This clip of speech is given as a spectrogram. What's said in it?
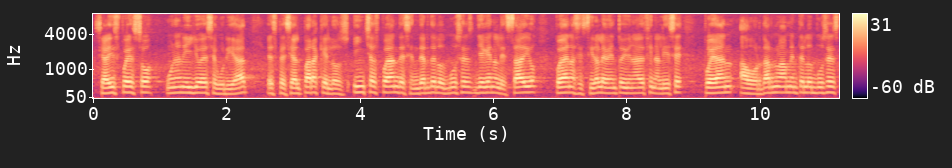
Se ha dispuesto un anillo de seguridad especial para que los hinchas puedan descender de los buses, lleguen al estadio, puedan asistir al evento y una vez finalice puedan abordar nuevamente los buses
